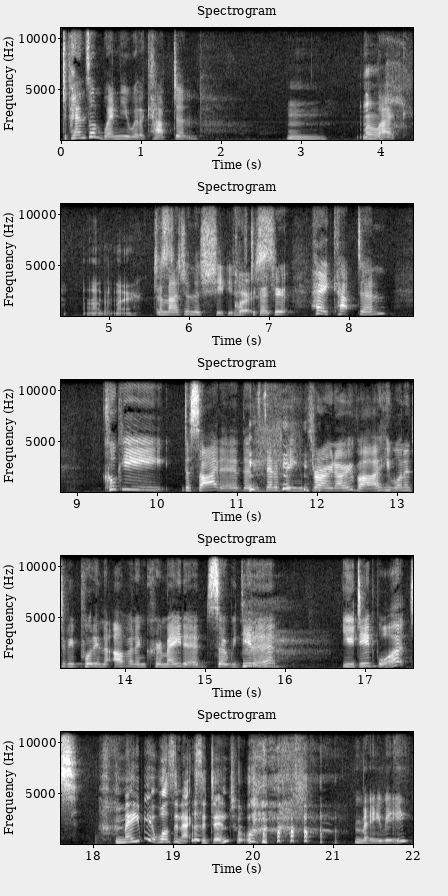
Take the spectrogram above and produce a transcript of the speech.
depends on when you were the captain. Hmm. Oh, Like, I don't know. Just, imagine the shit you'd have to go through. Hey, captain, Cookie decided that instead of being thrown over, he wanted to be put in the oven and cremated. So we did it. You did what? maybe it wasn't accidental. Maybe.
